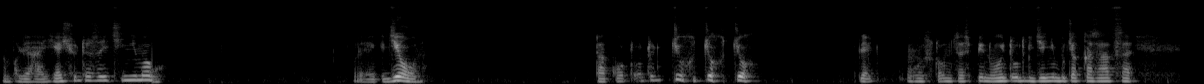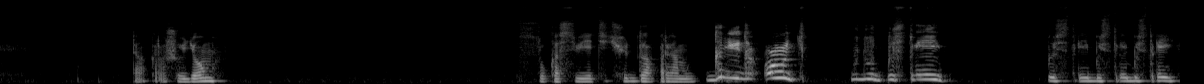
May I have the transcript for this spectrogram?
Бля, я сюда зайти не могу. Бля, где он? Так, вот, вот, тихо, тихо, тихо. Блядь, что он за спиной тут где-нибудь оказаться. Так, хорошо, идем сука, светит сюда прям. Гнида! Ой! Быстрей! Быстрей, быстрей, быстрей.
